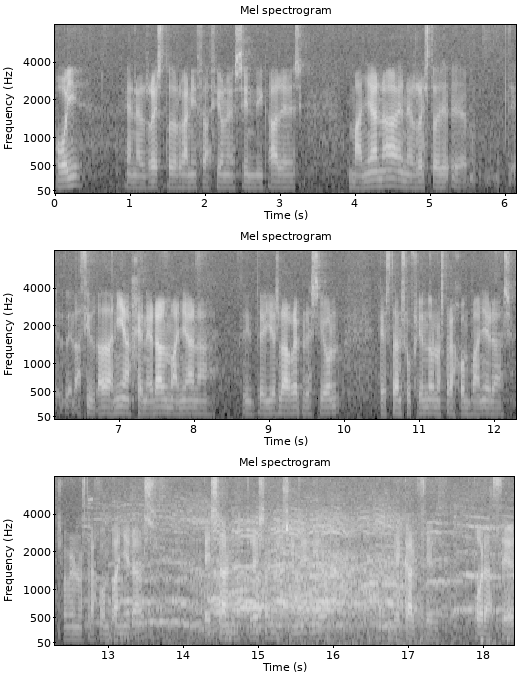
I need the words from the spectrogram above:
hoy en el resto de organizaciones sindicales mañana, en el resto de, la ciudadanía en general mañana. Y es la represión que están sufriendo nuestras compañeras. Sobre nuestras compañeras pesan tres años y medio de cárcel por hacer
